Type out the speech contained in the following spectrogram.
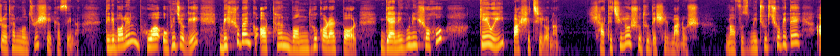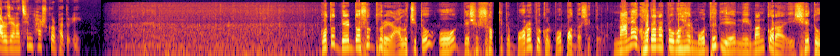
প্রধানমন্ত্রী শেখ হাসিনা। তিনি বলেন, ভুয়া অভিযোগে বিশ্বব্যাংক অর্থায়ন বন্ধ করার পর জ্ঞানীগুণী সহ কেউই পাশে ছিল না। সাথে ছিল শুধু দেশের মানুষ। মাহফুজ মিঠুর ছবিতে আরও জানাচ্ছেন ভাস্কর ভাদুরী। গত দেড় দশক ধরে আলোচিত ও দেশের সব থেকে বড় প্রকল্প পদ্মা সেতু। নানা ঘটনা প্রবাহের মধ্যে দিয়ে নির্মাণ করা এই সেতু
